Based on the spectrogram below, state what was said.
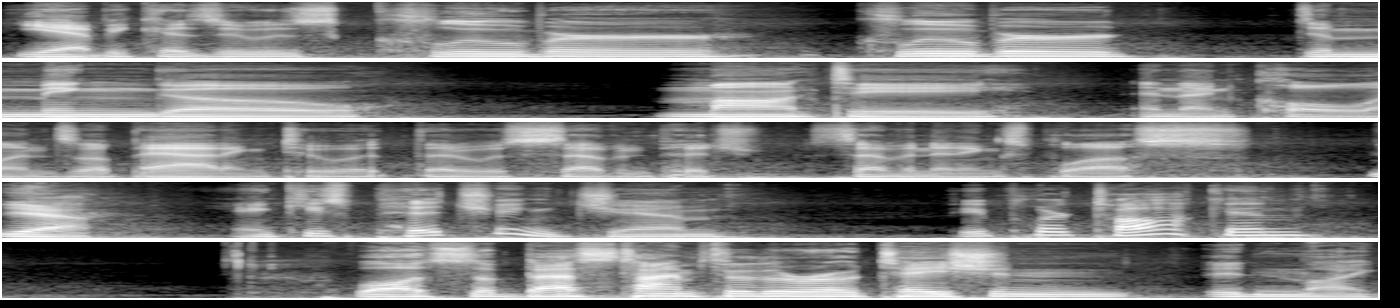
Yeah, because it was Kluber, Kluber, Domingo, Monty, and then Cole ends up adding to it. That it was seven pitch, seven innings plus. Yeah. Yankees pitching, Jim. People are talking. Well, it's the best time through the rotation in like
